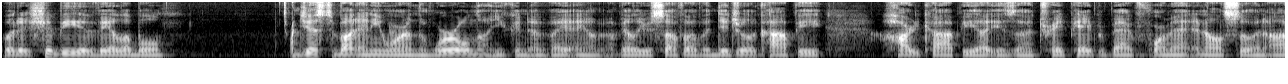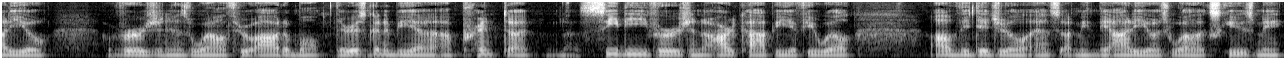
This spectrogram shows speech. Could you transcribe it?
But it should be available just about anywhere in the world. You can avail, you know, avail yourself of a digital copy. Hard copy uh, is a trade paperback format and also an audio version as well through Audible. There is going to be a, a print, a, a, CD version, a hard copy, if you will, of the digital as I mean the audio as well. Excuse me.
